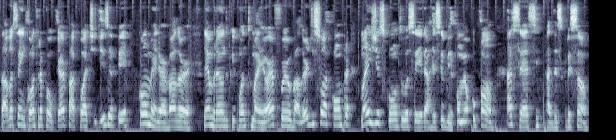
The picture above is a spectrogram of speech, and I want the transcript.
Lá você encontra qualquer pacote de ZP com o melhor valor. Lembrando que quanto maior for o valor de sua compra, mais desconto você irá receber com meu cupom. Acesse a descrição.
